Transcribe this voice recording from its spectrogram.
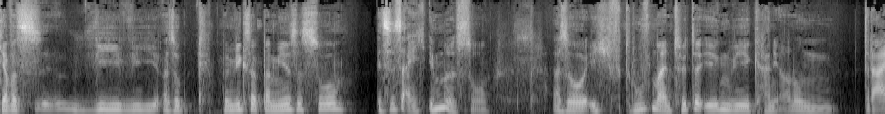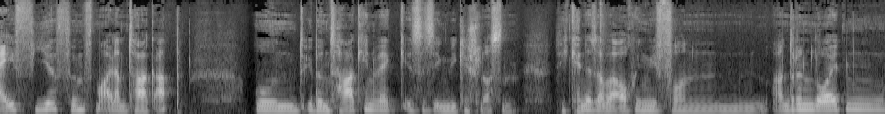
ja, was, wie, wie, also, wie gesagt, bei mir ist es so, es ist eigentlich immer so. Also, ich rufe mein Twitter irgendwie, keine Ahnung, drei, vier, fünf Mal am Tag ab und über den Tag hinweg ist es irgendwie geschlossen. Ich kenne es aber auch irgendwie von anderen Leuten,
